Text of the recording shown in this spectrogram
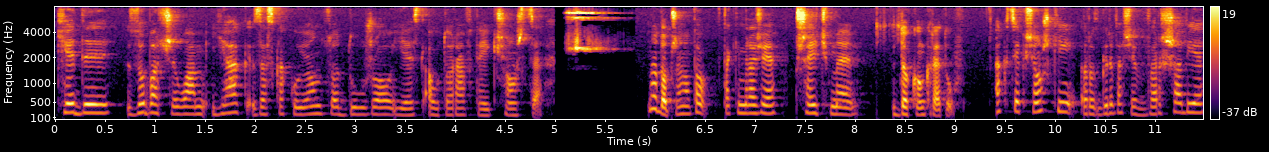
kiedy zobaczyłam, jak zaskakująco dużo jest autora w tej książce. No dobrze, no to w takim razie przejdźmy do konkretów. Akcja książki rozgrywa się w Warszawie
